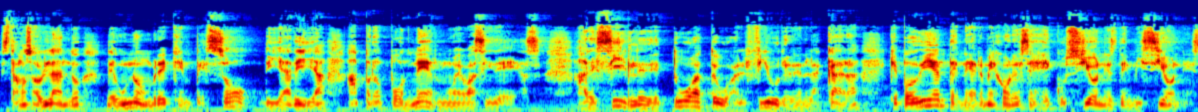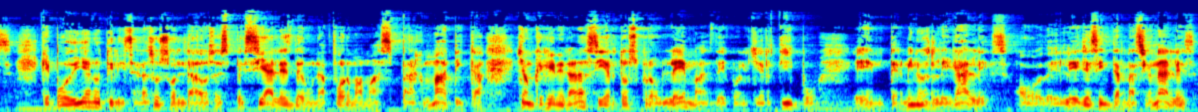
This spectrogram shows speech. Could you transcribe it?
Estamos hablando de un hombre que empezó día a día a proponer nuevas ideas, a decirle de tú a tú al Führer en la cara que podían tener mejores ejecuciones de misiones, que podían utilizar a sus soldados especiales de una forma más pragmática, que aunque generara ciertos problemas de cualquier tipo en términos legales o de leyes internacionales,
